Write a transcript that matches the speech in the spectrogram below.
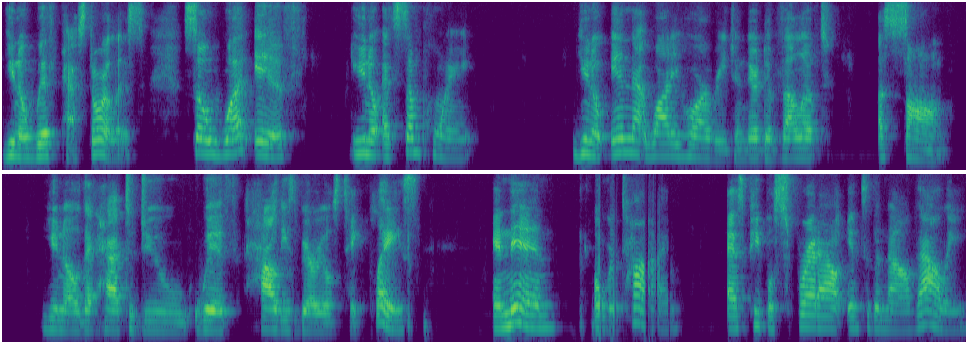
you know, with pastoralists. So what if, you know, at some point, you know, in that Wadi Howar region, there developed a song, you know, that had to do with how these burials take place. And then over time, as people spread out into the Nile Valley,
